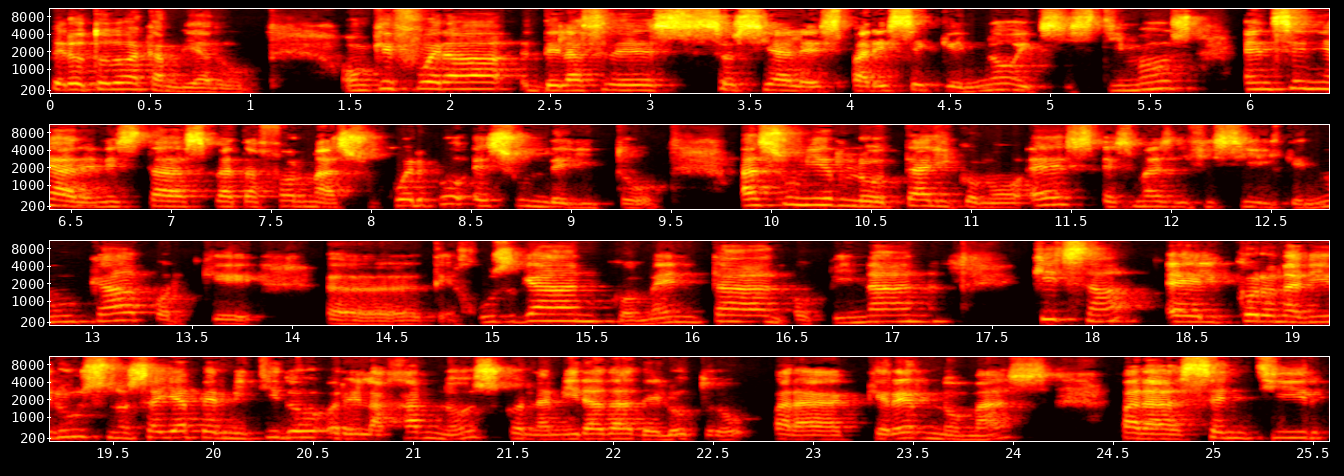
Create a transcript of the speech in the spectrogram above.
Pero todo ha cambiado. Aunque fuera de las redes sociales parece que no existimos, enseñar en estas plataformas su cuerpo es un delito. Asumirlo tal y como es es más difícil que nunca porque eh, te juzgan, comentan, opinan. Quizá el coronavirus nos haya permitido relajarnos con la mirada del otro para querernos más, para sentir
